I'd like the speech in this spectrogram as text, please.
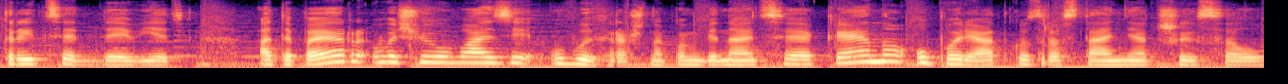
39. А тепер вашій увазі виграшна комбінація Кено у порядку зростання чисел.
